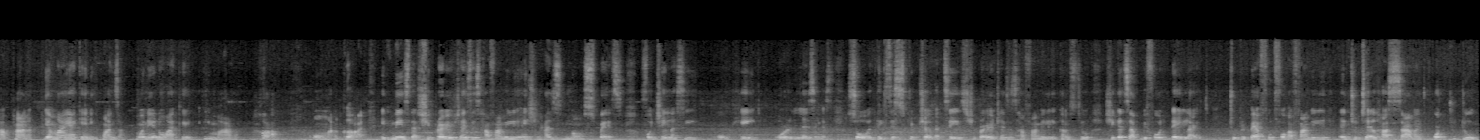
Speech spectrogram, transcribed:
hapana jamaa yake ni kwanza mwenendo wake imara ha. oh my god it means that she prioritizes her family and she has no space for jealousy or hate or laziness. So there's this scripture that says she prioritizes her family. It comes to she gets up before daylight to prepare food for her family and to tell her servant what to do.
